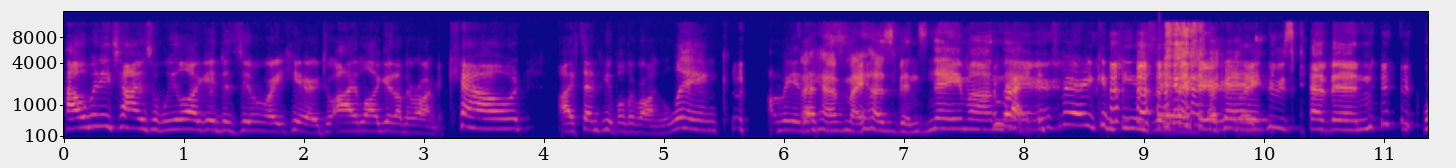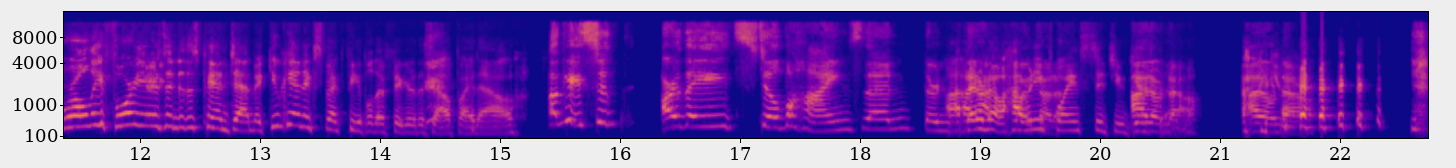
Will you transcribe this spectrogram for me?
How many times when we log into Zoom right here, do I log in on the wrong account? I send people the wrong link. I mean, I have my husband's name on right. there. It's very confusing. Okay. like, who's Kevin? We're only four years into this pandemic. You can't expect people to figure this out by now. Okay, so are they still behind then? They're, uh, I, I they're don't know. How many caught up. points did you give I don't them? know. I don't know.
